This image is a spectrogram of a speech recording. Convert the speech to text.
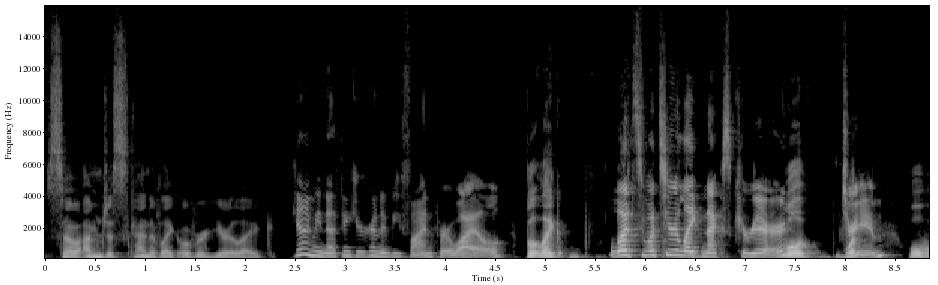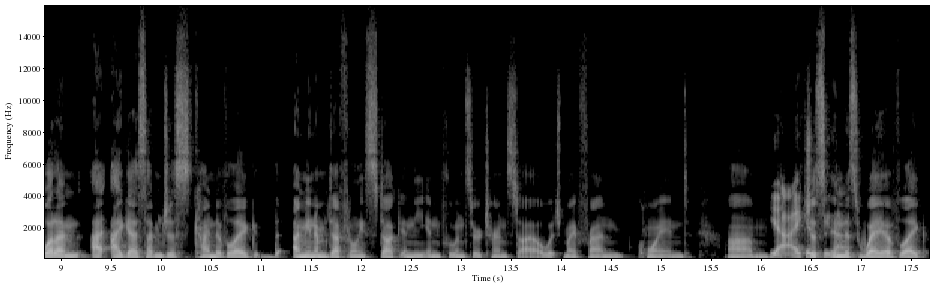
So I'm just kind of like over here like Yeah, I mean, I think you're gonna be fine for a while. but like What's what's your like next career well what, dream? Well, what I'm, I, I guess I'm just kind of like, I mean, I'm definitely stuck in the influencer turnstile, which my friend coined. Um, Yeah, I can just in this way of like,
